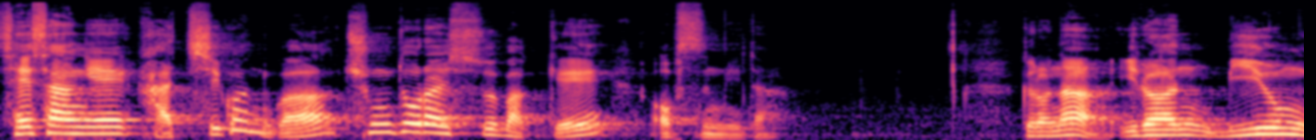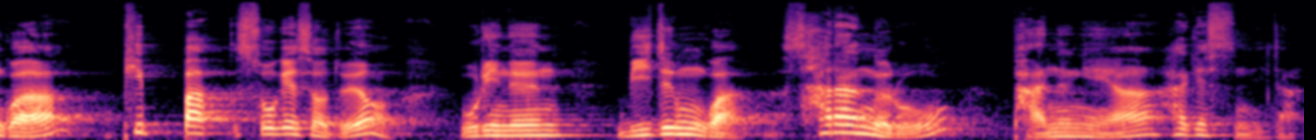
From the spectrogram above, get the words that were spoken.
세상의 가치관과 충돌할 수밖에 없습니다. 그러나 이러한 미움과 핍박 속에서도요, 우리는 믿음과 사랑으로 반응해야 하겠습니다.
